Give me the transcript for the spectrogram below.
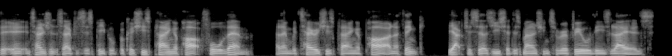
the intelligence services people because she's playing a part for them. And then with Terry, she's playing a part. And I think the actress, as you said, is managing to reveal these layers.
